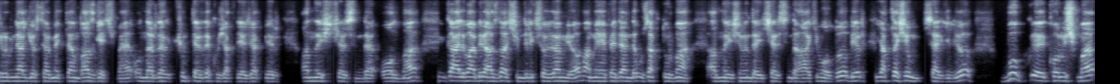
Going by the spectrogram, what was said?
kriminal göstermekten vazgeçme, onları da Kürtleri de kucaklayacak bir anlayış içerisinde olma. Galiba biraz da şimdilik söylenmiyor ama MHP'den de uzak durma anlayışının da içerisinde hakim olduğu bir yaklaşım sergiliyor. Bu e, konuşma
